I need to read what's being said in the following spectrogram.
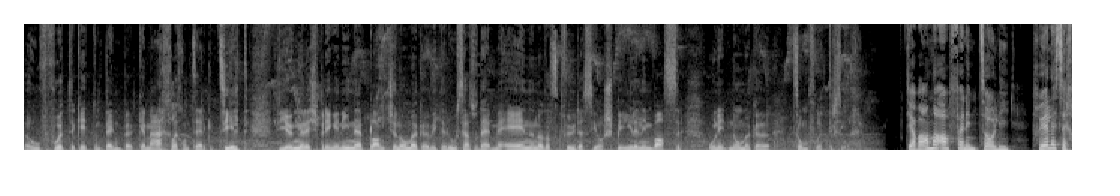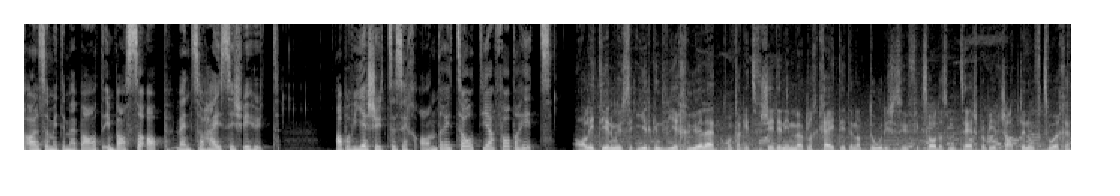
einen Haufen Futter gibt und dann gemächlich und sehr gezielt. Die Jüngeren springen rein, planschen um, gehen wieder raus. Also da hat man eher noch das Gefühl, dass sie auch spielen im Wasser und nicht nur gehen zum Futter suchen. Die Javaneraffen im Zolli kühlen sich also mit einem Bad im Wasser ab, wenn es so heiß ist wie heute. Aber wie schützen sich andere Zootiere vor der Hitze? Alle Tiere müssen irgendwie kühlen und da gibt es verschiedene Möglichkeiten. In der Natur ist es häufig so, dass man zuerst probiert Schatten aufzusuchen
